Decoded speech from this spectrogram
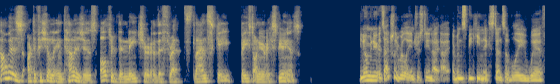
How has artificial intelligence altered the nature of the threats landscape based on your experience? You know, Munir, it's actually really interesting. I, have been speaking extensively with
